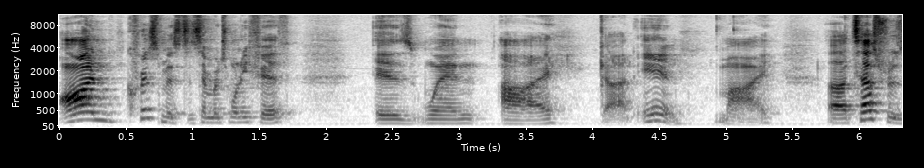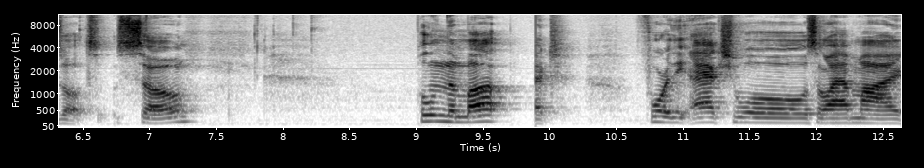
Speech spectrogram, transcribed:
on Christmas, December 25th, is when I got in my uh, test results. So pulling them up for the actual, so I have my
